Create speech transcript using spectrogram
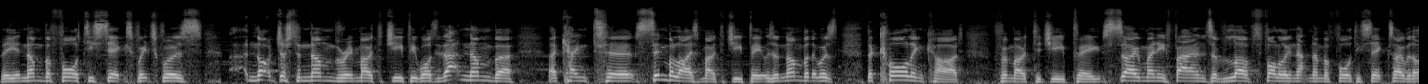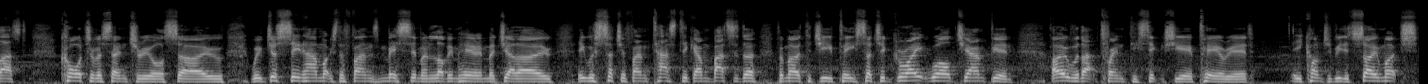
The number 46, which was not just a number in MotoGP, was it? That number uh, came to symbolise MotoGP. It was a number that was the calling card for MotoGP. So many fans have loved following that number 46 over the last quarter of a century or so. We've just seen how much the fans miss him and love him here in Mugello. He was such a fantastic ambassador for MotoGP, such a great world champion over that 26 year period. He contributed so much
